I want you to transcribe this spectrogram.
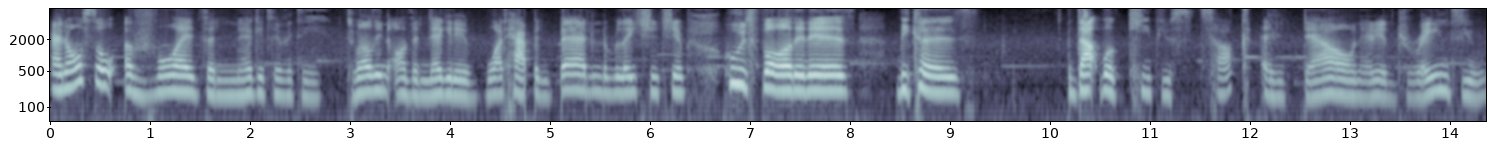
And also avoid the negativity dwelling on the negative what happened bad in the relationship whose fault it is because that will keep you stuck and down and it drains you.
